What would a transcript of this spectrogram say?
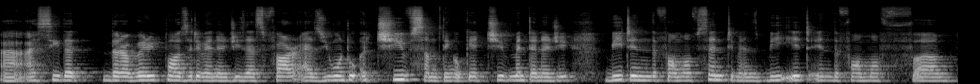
uh, I see that there are very positive energies as far as you want to achieve something, okay? Achievement energy, be it in the form of sentiments, be it in the form of um,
